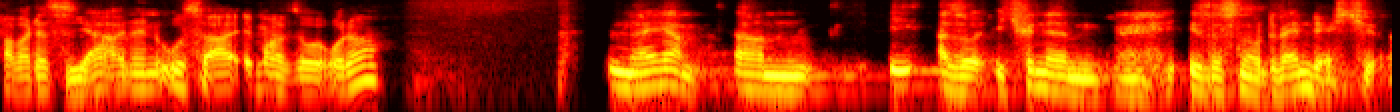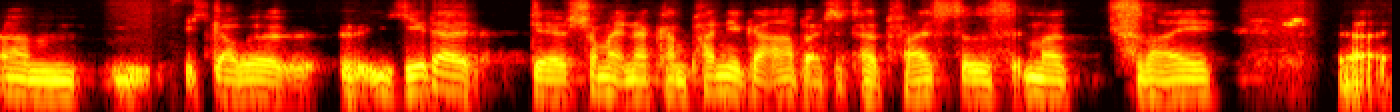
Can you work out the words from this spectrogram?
aber das ja. war in den USA immer so, oder? Naja, ähm, also ich finde, ist es notwendig. Ähm, ich glaube, jeder, der schon mal in einer Kampagne gearbeitet hat, weiß, dass es immer zwei äh,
